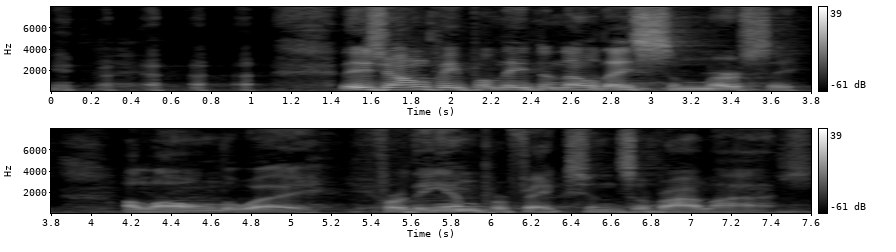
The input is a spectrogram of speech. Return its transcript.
you? These young people need to know there's some mercy along the way for the imperfections of our lives.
